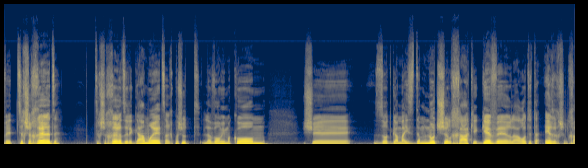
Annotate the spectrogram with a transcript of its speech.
וצריך לשחרר את זה. צריך לשחרר את זה לגמרי, צריך פשוט לבוא ממקום שזאת גם ההזדמנות שלך כגבר להראות את הערך שלך.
